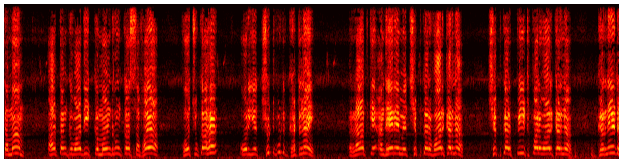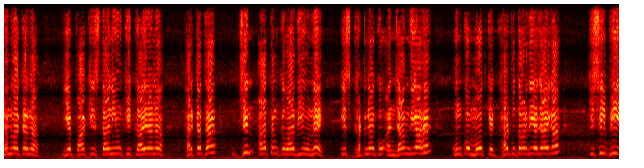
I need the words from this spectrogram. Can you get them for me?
तमाम आतंकवादी कमांडरों का सफाया हो चुका है। और ये छुटपुट घटनाएँ रात के अंधेरे में छिपकर वार करना, छिपकर पीठ पर वार करना, ग्रनेड हमला करना, ये पाकिस्तानियों की कायराना हरकत है। जिन आतंकवादियों ने इस घटना को अंजाम दिया है, उनको मौत के घाट उतार दिया जाएगा। किसी भी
